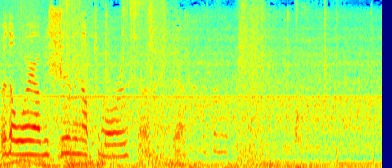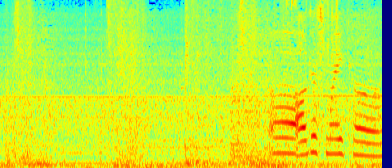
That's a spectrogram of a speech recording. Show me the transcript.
But don't worry, I'll be streaming up tomorrow, so yeah. Uh, I'll just make uh,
